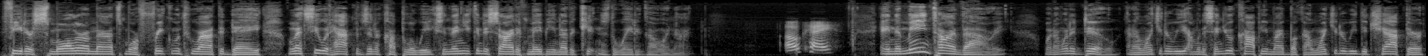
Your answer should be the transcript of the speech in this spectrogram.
Feed her smaller amounts more frequent throughout the day. Let's see what happens in a couple of weeks, and then you can decide if maybe another kitten's the way to go or not. Okay. In the meantime, Valerie, what I'm going to do, and I want you to read, I'm going to send you a copy of my book. I want you to read the chapter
